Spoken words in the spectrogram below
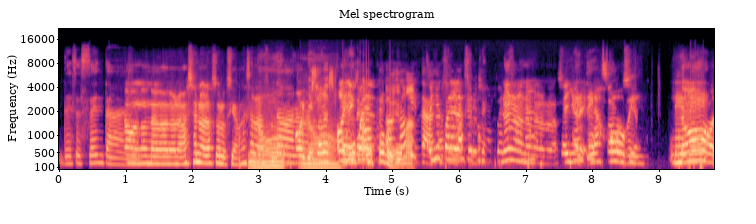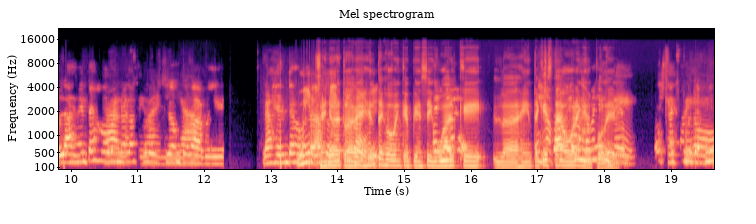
de 60 años. no, no, no, no, no, no, esa no es la solución. Esa no, es la No, solución. No, no, Oye, no. ¿Sabes no. Oye, cuál es ¿cuál el es- problema? No quitar. Oye, ¿cuál es la que solución? No, no, no, no, no, no, señores, la solución. joven No, la gente joven no es la solución todavía. La gente joven Mira, Señora, gente todavía hay joven. gente joven que piensa igual que la gente que está ahora en el poder. Exactamente, No,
